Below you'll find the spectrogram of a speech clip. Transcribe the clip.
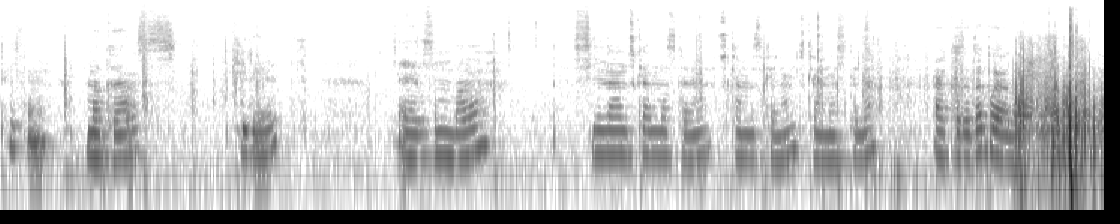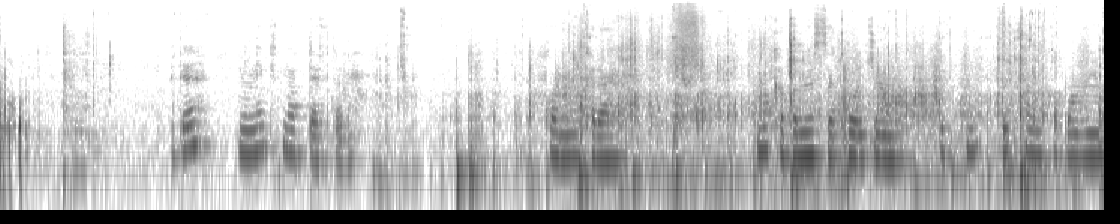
Telefonu, makas, kilit, e, zımba, silinen tükenmez kalem, tükenmez kalem, tükenmez kalem. Arkada da boyalar. Bir de minik not defteri. Koymaya karar verdim. Ama kapanırsa koyacağım. Lütfen, kapanmıyor.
